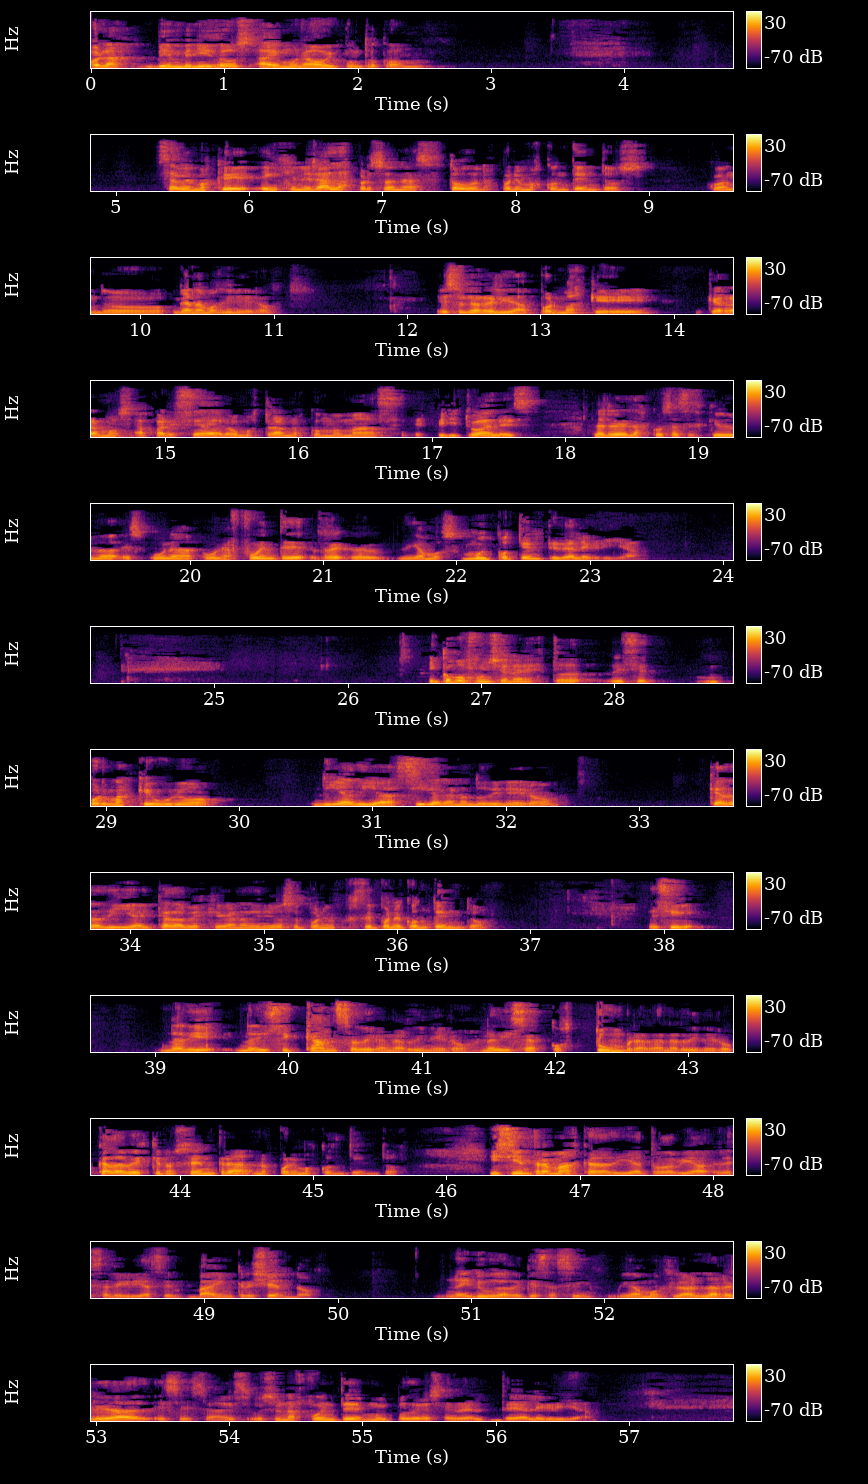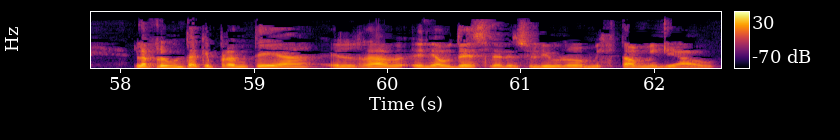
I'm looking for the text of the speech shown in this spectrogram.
Hola, bienvenidos a emunahoy.com. Sabemos que en general las personas, todos nos ponemos contentos cuando ganamos dinero. Es una realidad, por más que querramos aparecer o mostrarnos como más espirituales, la realidad de las cosas es que una, es una, una fuente, eh, digamos, muy potente de alegría. ¿Y cómo funciona esto? Dice, por más que uno día a día siga ganando dinero, cada día y cada vez que gana dinero se pone, se pone contento. Es decir, nadie, nadie se cansa de ganar dinero, nadie se acostumbra a ganar dinero. Cada vez que nos entra nos ponemos contentos. Y si entra más cada día, todavía esa alegría se va increyendo. No hay duda de que es así. Digamos, la, realidad es esa, es, una fuente muy poderosa de alegría. La pregunta que plantea el Rab Eliau Dessler en su libro Michtav Miliau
